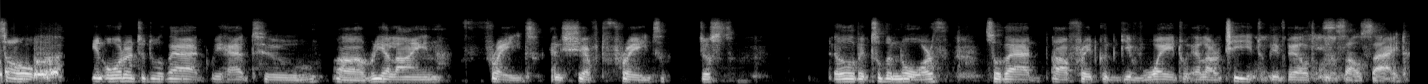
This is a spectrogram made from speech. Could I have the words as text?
so, in order to do that, we had to uh, realign freight and shift freight just a little bit to the north so that uh, freight could give way to LRT to be built on the south side.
